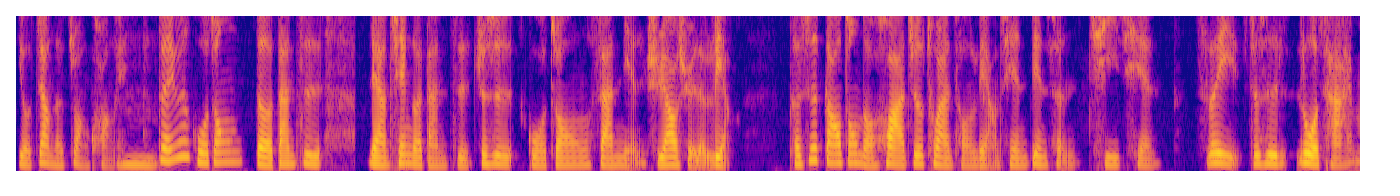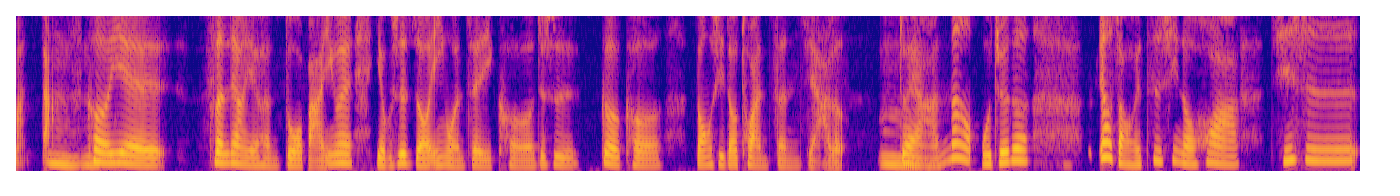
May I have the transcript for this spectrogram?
有这样的状况诶，嗯，对，因为国中的单字。两千个单字就是国中三年需要学的量，可是高中的话就突然从两千变成七千，所以就是落差还蛮大。课业分量也很多吧，因为也不是只有英文这一科，就是各科东西都突然增加了。嗯，对啊。那我觉得要找回自信的话，其实。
